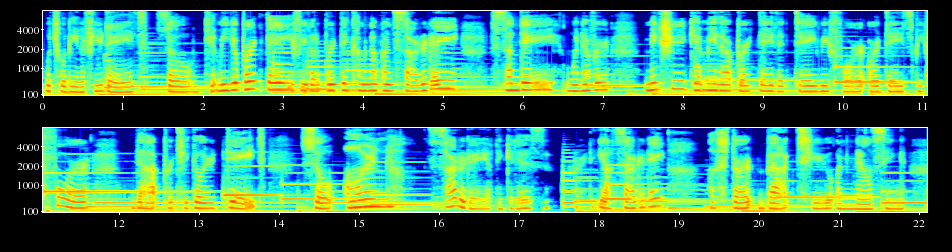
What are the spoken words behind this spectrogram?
which will be in a few days. So, get me your birthday. If you got a birthday coming up on Saturday, Sunday, whenever, make sure you get me that birthday the day before or days before that particular date. So, on Saturday, I think it is. Yeah, Saturday, I'll start back to announcing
